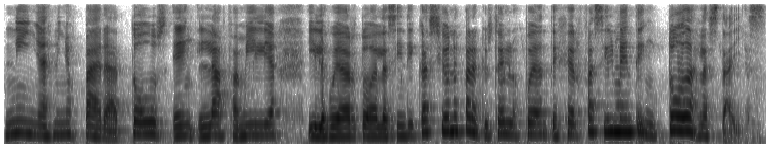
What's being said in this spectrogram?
niñas, niños, para todos en la familia y les voy a dar todas las indicaciones para que ustedes los puedan tejer fácilmente en todas las tallas.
